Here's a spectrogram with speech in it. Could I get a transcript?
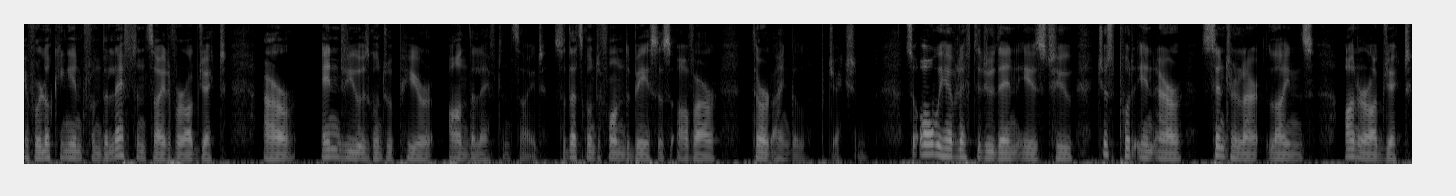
if we're looking in from the left hand side of our object, our end view is going to appear on the left hand side. So that's going to form the basis of our third angle projection. So all we have left to do then is to just put in our center lines on our object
